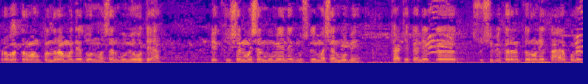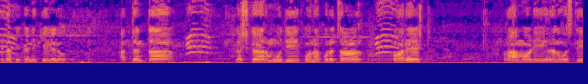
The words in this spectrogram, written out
प्रभाग क्रमांक पंधरामध्ये दोन मशानभूमी होत्या. एक ख्रिश्चन मशानभूमी आणि एक मुस्लिम मशानभूमी. त्या ठिकाणी एक अ, सुशोभीकरण करून एक काया पलट त्या ठिकाणी केलेलं होतं. अत्यंत लष्कर मोदी कोल्हापूरचा फॉरेस्ट रामवाडी हिरणवस्ती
